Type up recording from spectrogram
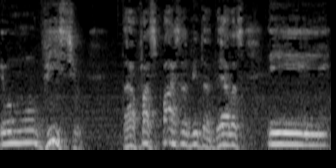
É um vício, tá? faz parte da vida delas, e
